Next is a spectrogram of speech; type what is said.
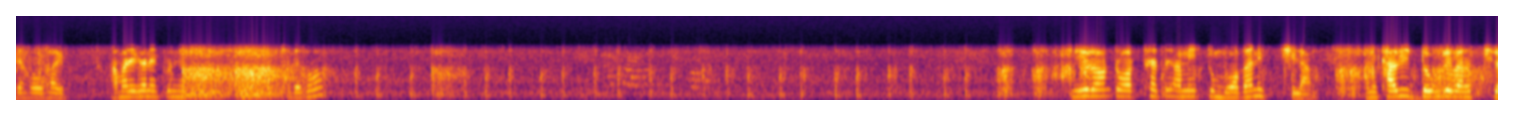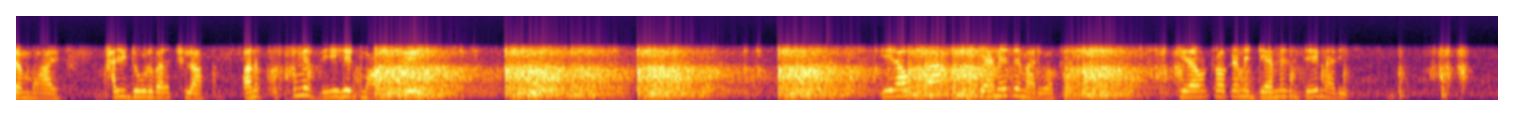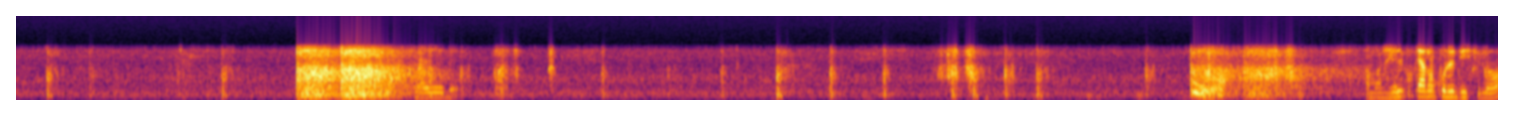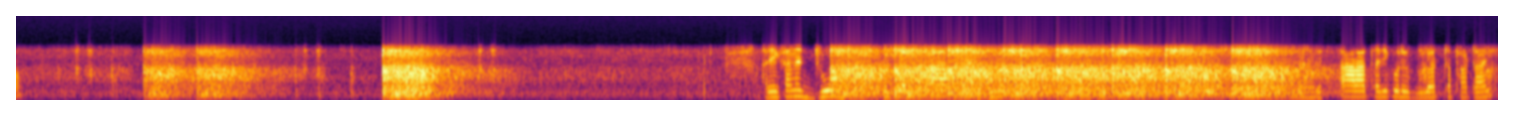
দেখো ভাই আমার এখানে একটু নেট হচ্ছে দেখো। অর্থাৎ আমি একটু মজা নিচ্ছিলাম। আমি খালি দৌড়ে বেড়াচ্ছিলাম, ভাই। খালি দৌড়ে বেড়াচ্ছিলাম। মানে প্রথমে যে হেড মারছে এই রাউন্ডটা ড্যামেজে মারি ওকে। এই রাউন্ডটা ওকে আমি ড্যামেজ দিয়ে মারি। মারিয়ে দে আমার হেল্প কেন করে দিছিল? আর এখানে তাড়াতাড়ি করে গুলারটা ফাটাই।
